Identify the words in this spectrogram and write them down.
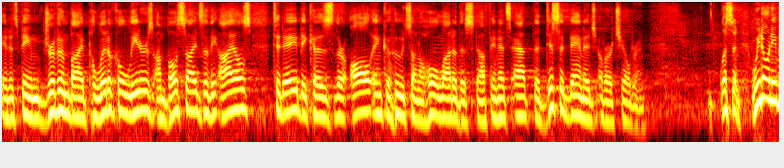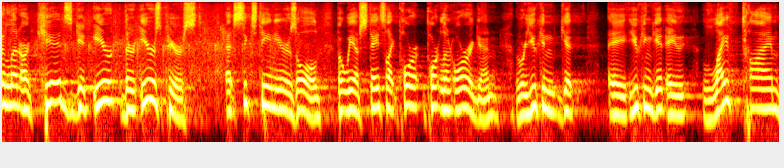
and it's being driven by political leaders on both sides of the aisles today because they're all in cahoots on a whole lot of this stuff and it's at the disadvantage of our children. Listen, we don't even let our kids get ear, their ears pierced at 16 years old, but we have states like Port, Portland, Oregon, where you can get a you can get a lifetime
